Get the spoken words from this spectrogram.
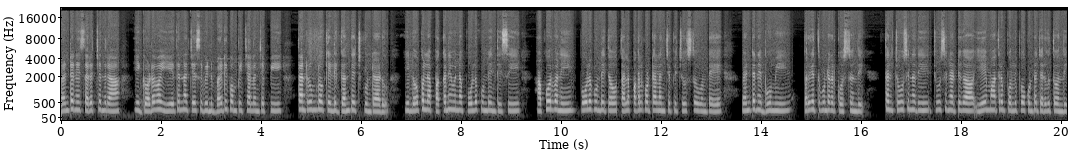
వెంటనే శరత్చంద్ర ఈ గొడవ ఏదన్నా చేసి వీడిని బయటికి పంపించాలని చెప్పి తన రూమ్లోకి వెళ్ళి గన్ తెచ్చుకుంటాడు. ఈ లోపల పక్కనే ఉన్న పూల కుండీని తీసి అపూర్వని పూలకుండితో తల తల పగలగొట్టాలని చెప్పి చూస్తూ ఉంటే వెంటనే భూమి పరిగెత్తుకుంటూ అక్కడికి వస్తుంది. తను చూసినది చూసినట్టుగా ఏ మాత్రం పొల్లిపోకుండా జరుగుతోంది.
